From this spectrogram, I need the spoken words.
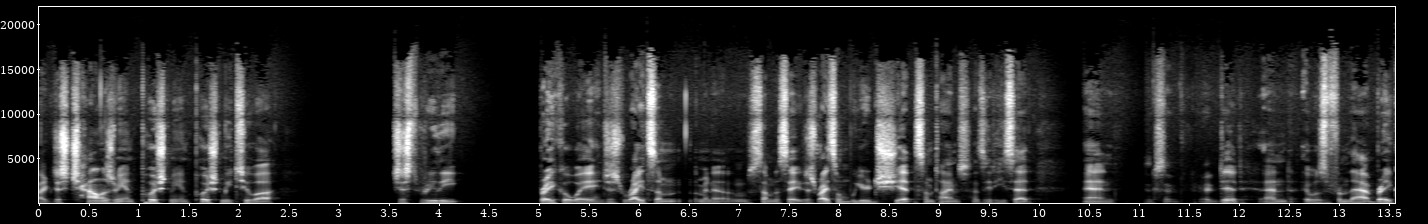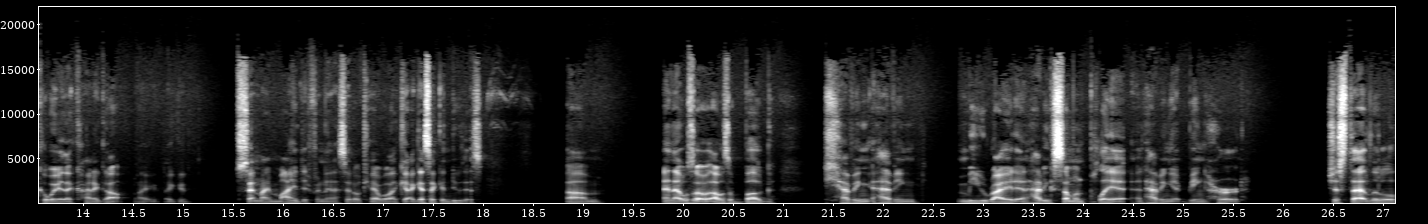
like just challenged me and pushed me and pushed me to uh just really break away and just write some. I mean, uh, something to say, just write some weird shit sometimes. That's what he said, and I did, and it was from that breakaway that kind of got like like it sent my mind differently. I said, okay, well, I, I guess I can do this. Um, and that was a that was a bug, having having me write it and having someone play it and having it being heard. Just that little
